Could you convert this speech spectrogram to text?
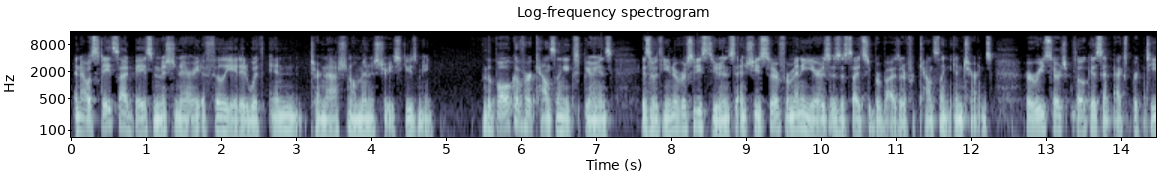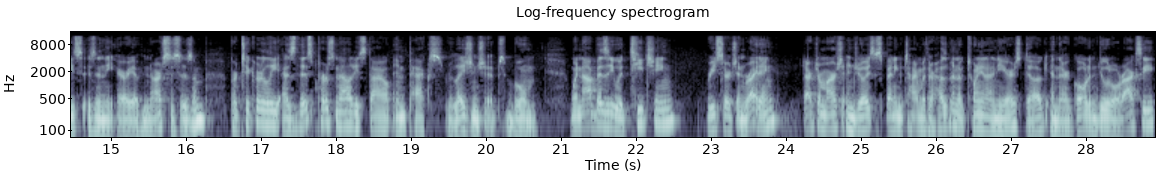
and now a stateside based missionary affiliated with International Ministry, excuse me. The bulk of her counseling experience is with university students, and she served for many years as a site supervisor for counseling interns. Her research focus and expertise is in the area of narcissism, particularly as this personality style impacts relationships. Boom. When not busy with teaching, research, and writing, Dr. Marsh enjoys spending time with her husband of 29 years, Doug, and their golden doodle, Roxy.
